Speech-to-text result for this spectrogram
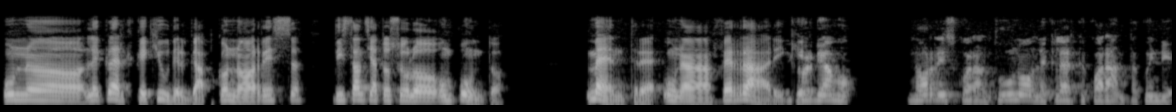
Un uh, Leclerc che chiude il gap con Norris, distanziato solo un punto. Mentre una Ferrari che... Ricordiamo Norris 41, Leclerc 40, quindi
